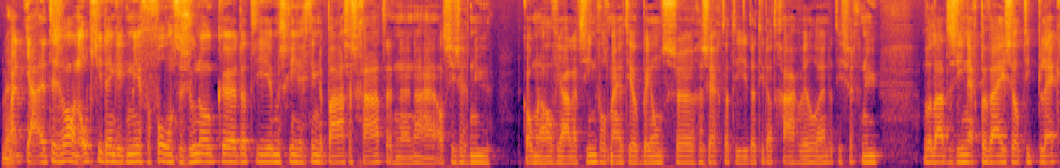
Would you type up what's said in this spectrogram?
Nee. Maar ja, het is wel een optie, denk ik. Meer voor volgend seizoen ook. dat hij misschien richting de basis gaat. En nou, als hij zich nu de komende half jaar laat zien. Volgens mij heeft hij ook bij ons gezegd dat hij, dat hij dat graag wil. Hè, dat hij zich nu wil laten zien, echt bewijzen op die plek.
